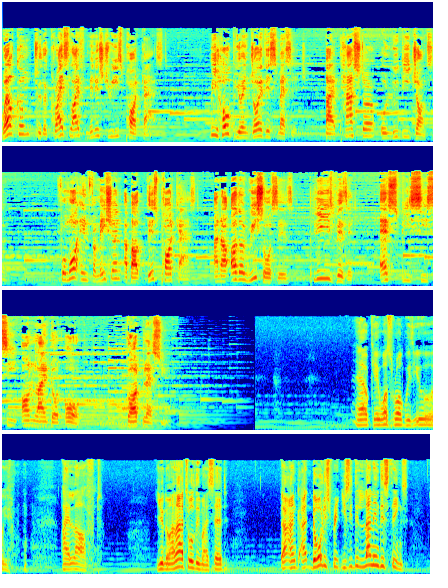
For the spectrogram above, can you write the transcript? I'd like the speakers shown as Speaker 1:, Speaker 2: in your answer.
Speaker 1: Welcome to the Christ Life Ministries podcast. We hope you enjoy this message by Pastor Olubi Johnson. For more information about this podcast and our other resources, please visit spcconline.org. God bless you.
Speaker 2: Eh, okay, what's wrong with you? I laughed. You know, and I told him, I said, uh, and, and the Holy Spirit, you see, the learning these things,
